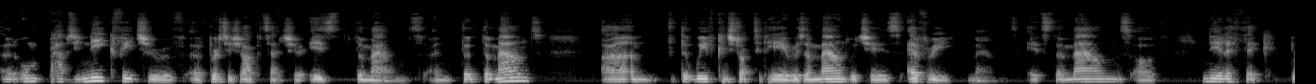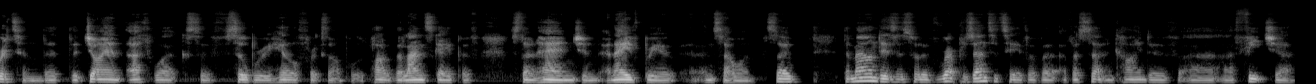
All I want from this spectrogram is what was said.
and perhaps unique feature of, of British architecture is the mound. And the, the mound um, that we've constructed here is a mound which is every mound. It's the mounds of Neolithic Britain, the, the giant earthworks of Silbury Hill, for example, part of the landscape of Stonehenge and, and Avebury and so on. So the mound is a sort of representative of a, of a certain kind of uh, feature,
